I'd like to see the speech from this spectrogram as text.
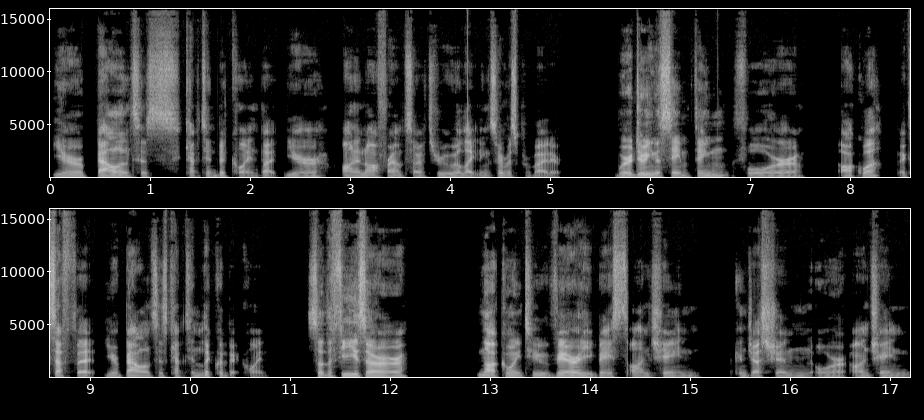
your balance is kept in Bitcoin, but your on and off ramps are through a Lightning service provider. We're doing the same thing for Aqua, except that your balance is kept in liquid Bitcoin. So the fees are not going to vary based on chain congestion or on chain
